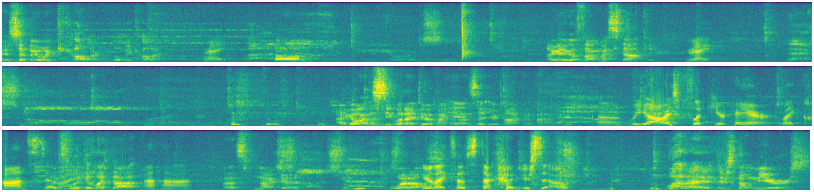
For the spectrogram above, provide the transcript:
It's simply like color. It'll be color. Right, Um. I gotta go find my stocking. right. I go on to see what I do with my hands that you're talking about. Uh, well, you always flick your hair, like constantly. I constantly. flick it like that. Uh huh. That's not good. What else? You're like so stuck on yourself. What? I, there's no mirrors.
